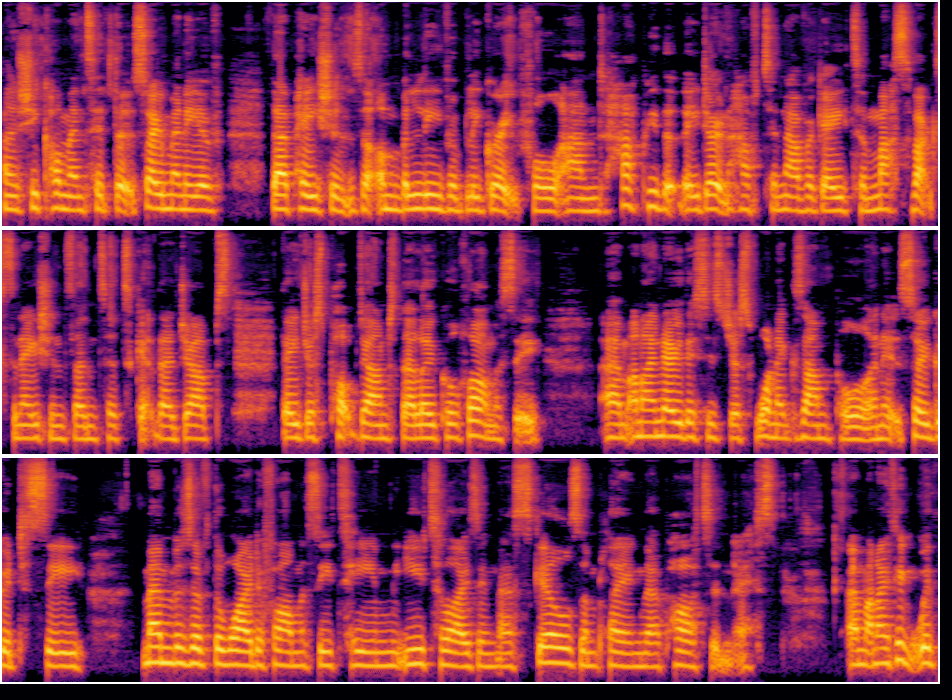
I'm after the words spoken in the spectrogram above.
And she commented that so many of their patients are unbelievably grateful and happy that they don't have to navigate a mass vaccination centre to get their jabs. They just pop down to their local pharmacy. Um, and I know this is just one example, and it's so good to see members of the wider pharmacy team utilising their skills and playing their part in this. Um, and I think with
